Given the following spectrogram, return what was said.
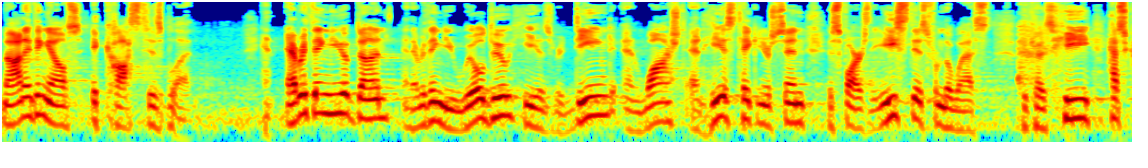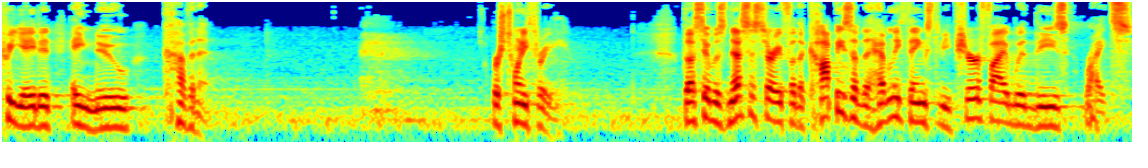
not anything else. It cost his blood. And everything you have done and everything you will do, he has redeemed and washed, and he has taken your sin as far as the east is from the west because he has created a new covenant. Verse 23. Thus, it was necessary for the copies of the heavenly things to be purified with these rites,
